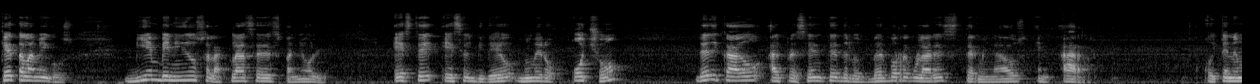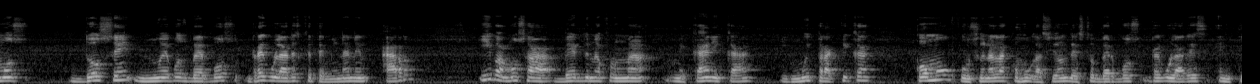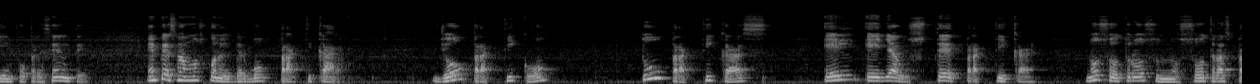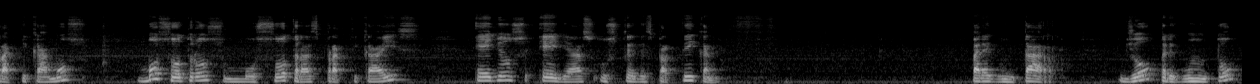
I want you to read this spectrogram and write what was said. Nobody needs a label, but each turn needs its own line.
¿Qué tal amigos? Bienvenidos a la clase de español. Este es el video número 8 dedicado al presente de los verbos regulares terminados en AR. Hoy tenemos 12 nuevos verbos regulares que terminan en AR y vamos a ver de una forma mecánica y muy práctica cómo funciona la conjugación de estos verbos regulares en tiempo presente. Empezamos con el verbo practicar. Yo practico, tú practicas, él, ella, usted practica, nosotros, nosotras practicamos, vosotros, vosotras practicáis, ellos, ellas, ustedes practican. Preguntar. Yo pregunto,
